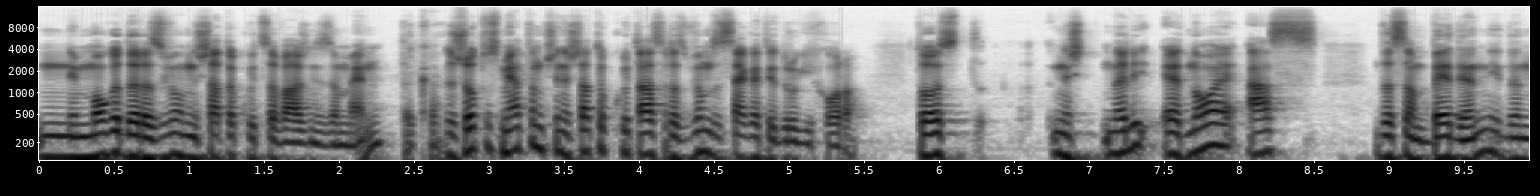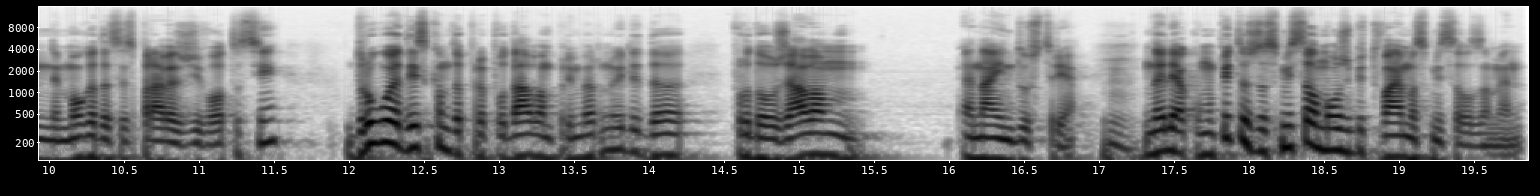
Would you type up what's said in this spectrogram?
не мога да развивам нещата, които са важни за мен. Така. Защото смятам, че нещата, които аз развивам, засягат и други хора. Тоест, нещ, нали, едно е аз да съм беден и да не мога да се справя с живота си. Друго е да искам да преподавам, примерно, или да продължавам една индустрия. Mm. Нали, ако му питаш за смисъл, може би това има смисъл за мен.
